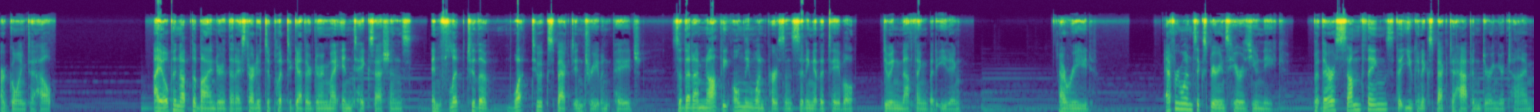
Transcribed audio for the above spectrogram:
are going to help. I open up the binder that I started to put together during my intake sessions and flip to the What to Expect in Treatment page so that I'm not the only one person sitting at the table doing nothing but eating. I read Everyone's experience here is unique, but there are some things that you can expect to happen during your time.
